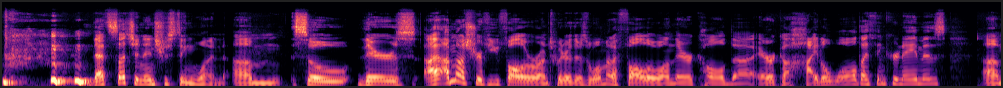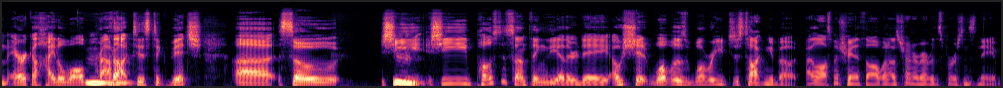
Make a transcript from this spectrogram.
that's such an interesting one. Um, so there's I, I'm not sure if you follow her on Twitter. There's a woman I follow on there called uh, Erica Heidelwald, I think her name is. Um, Erica Heidelwald, proud Mhm. autistic bitch. Uh, so she she posted something the other day. Oh shit, what was what were you just talking about? I lost my train of thought when I was trying to remember this person's name.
